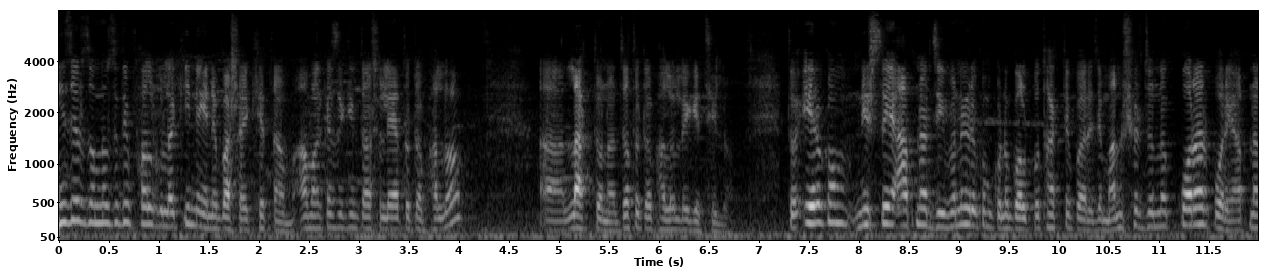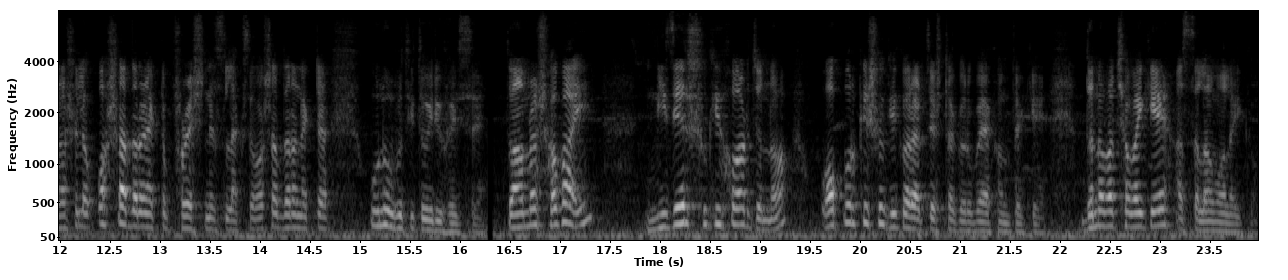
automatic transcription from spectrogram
নিজের জন্য যদি ফলগুলা কিনে এনে বাসায় খেতাম, আমার কাছে কিন্তু আসলে এতটা ভালো লাগতো না, যতটা ভালো লেগেছিল। তো এরকম নিশ্চয়ই আপনার জীবনে এরকম কোনো গল্প থাকতে পারে যে মানুষের জন্য করার পরে আপনার আসলে অসাধারণ একটা ফ্রেশনেস লাগছে, অসাধারণ একটা অনুভূতি তৈরি হয়েছে। তো আমরা সবাই নিজের সুখী হওয়ার জন্য অপরকে সুখী করার চেষ্টা করব এখন থেকে। ধন্যবাদ সবাইকে, আসসালামু আলাইকুম।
